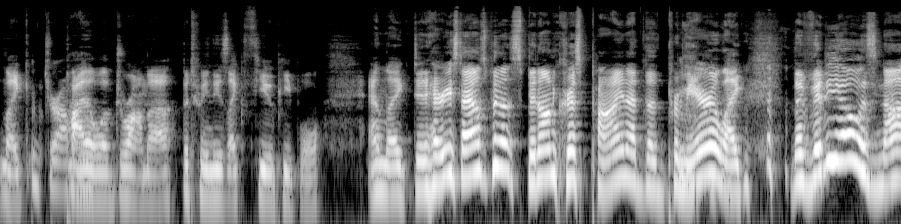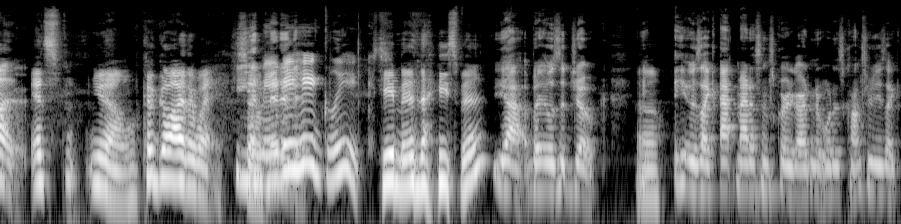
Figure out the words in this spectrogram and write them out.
like Drama. pile of drama between these like few people. And like, did Harry Styles put a spin on Chris Pine at the premiere? like, the video is not. It's you know could go either way. He So- admitted Maybe it. he gleeked. he admitted that he spit. Yeah, but it was a joke. He- Oh. He, was like at Madison Square Garden at one of his concerts. He's like,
